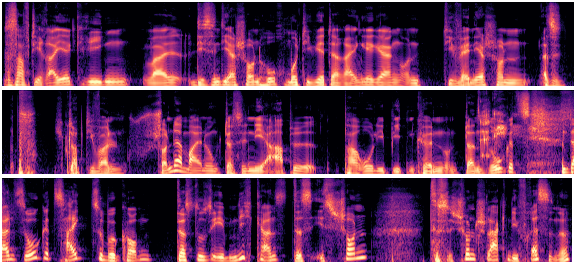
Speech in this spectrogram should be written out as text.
das auf die Reihe kriegen, weil die sind ja schon hochmotiviert da reingegangen und die werden ja schon, also pff, ich glaube, die waren schon der Meinung, dass sie Neapel Paroli bieten können und dann so, und dann so gezeigt zu bekommen, dass du es eben nicht kannst, das ist schon, das ist schon ein Schlag in die Fresse, ne?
